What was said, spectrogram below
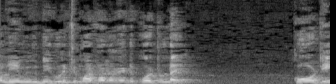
నీ నీ గురించి మాట్లాడాలంటే కోటి ఉన్నాయి కోటి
